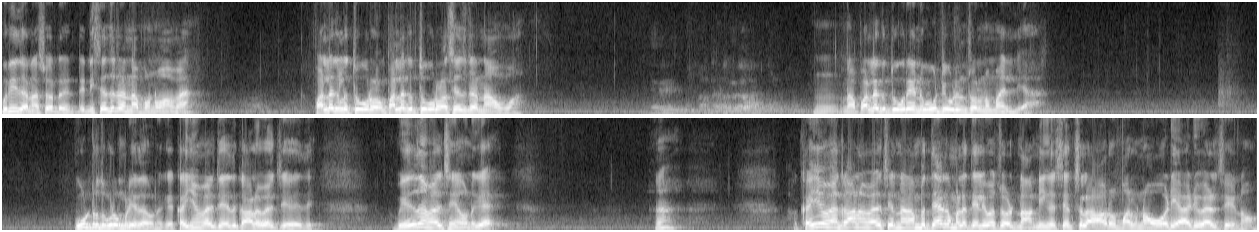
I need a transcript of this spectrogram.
புரியுது என்ன சொல்கிறேன்ட்டு நீ செத்துட்டா என்ன பண்ணுவான் அவன்? பல்லக்கில் தூக்குறவன் பல்லக்கு தூக்குறவன் செத்துட்டா என்ன ஆவான்? ம் நான் பல்லக்கு தூக்குறேன் எனக்கு ஊட்டி விடுன்னு சொல்லணுமா இல்லையா? ஊட்டுறது கூட முடியாது அவனுக்கு. கையும் வேலை செய்யுது காலம் வேலை செய்யாது. இப்போ இதுதான் வேலை செய்யும் அவனுக்கு? ஆ? கையும் காலம் வேலை செய்யணும் நம்ம தேக்கமலை தெளிவாக சொல்லிட்டான். நீங்கள் செக்ஸில் ஆர்வமாக இருக்கணும் ஓடி ஆடி வேலை செய்யணும்.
